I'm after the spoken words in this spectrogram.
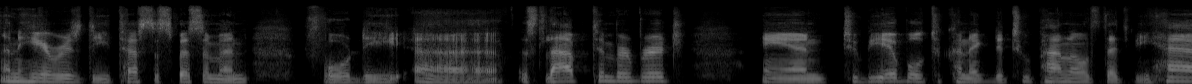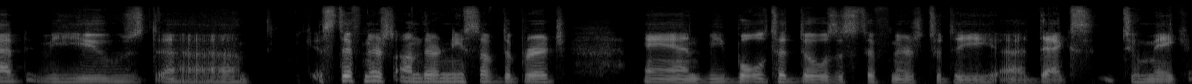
And here is the test specimen for the uh, slab timber bridge. And to be able to connect the two panels that we had, we used uh, stiffeners underneath of the bridge and we bolted those stiffeners to the uh, decks to make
